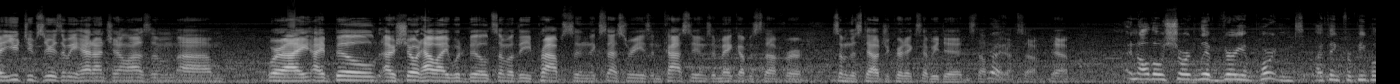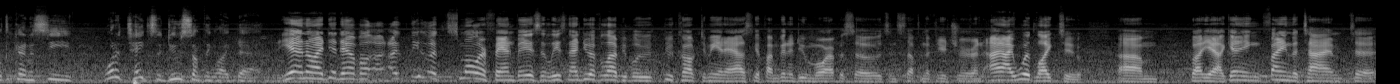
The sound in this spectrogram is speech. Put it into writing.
YouTube series that we had on Channel Awesome, um, where I, I build, I showed how I would build some of the props and accessories and costumes and makeup and stuff for some of the nostalgia critics that we did and stuff Right. like that. So yeah. And although short-lived, very important, I think, for people to kind of see what it takes to do something like that. Yeah, no, I did have a, think a smaller fan base at least, and I do have a lot of people who do come up to me and ask if I'm going to do more episodes and stuff in the future, and I, I would like to. Um, but yeah, getting finding the time to,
